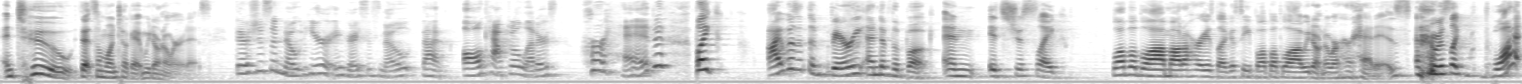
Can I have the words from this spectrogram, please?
and two, that someone took it and we don't know where it is. There's just a note here in Grace's note that all capital letters, her head. Like, I was at the very end of the book, and it's just like, blah blah blah, Matahari's legacy, blah blah blah. We don't know where her head is. And I was like, what?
